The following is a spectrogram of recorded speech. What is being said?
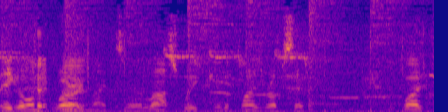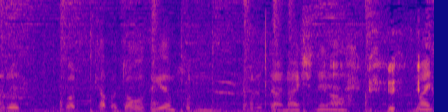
There you go, I'm a bit worried, mate. Uh, last week uh, the players were upset. The players put a got a couple of dollars together and put, in, put a donation in, and mate,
